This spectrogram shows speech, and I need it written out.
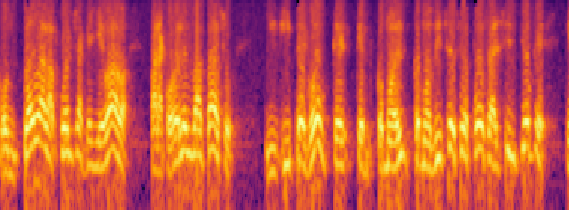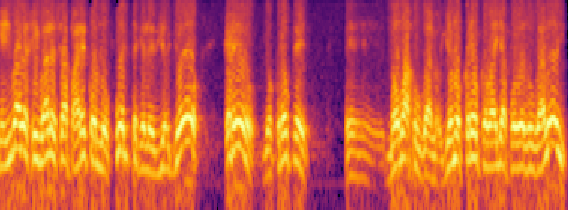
con toda la fuerza que llevaba para coger el batazo y, y pegó, que, que como él, como dice su esposa, él sintió que, que iba a derribar esa pared con lo fuerte que le dio. Yo creo, yo creo que eh, no va a jugarlo. Yo no creo que vaya a poder jugar hoy.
